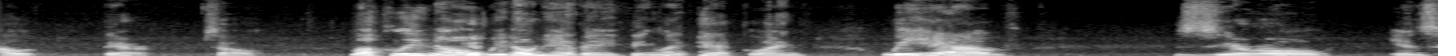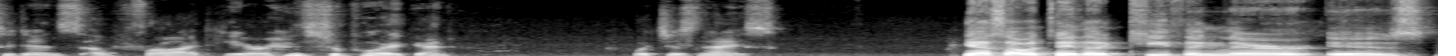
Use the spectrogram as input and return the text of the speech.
out there. So luckily, no, we don't have anything like that going. We have zero incidents of fraud here in Sheboygan, which is nice. Yes, I would say the key thing there is,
